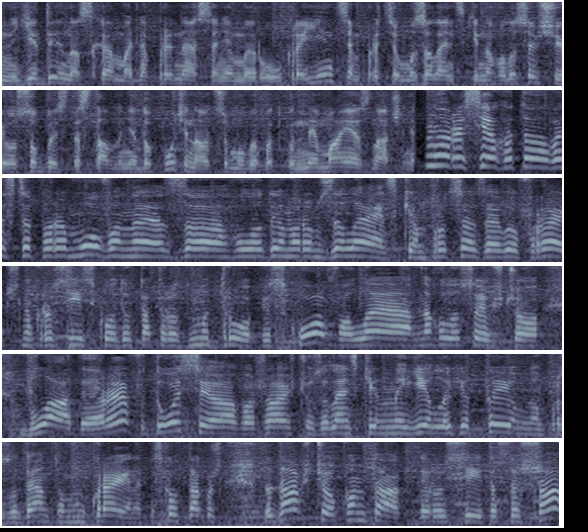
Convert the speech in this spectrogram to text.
єдина схема для принесення миру українцям. При цьому Зеленський наголосив, що його особисте ставлення до Путіна у цьому випадку не має значення. Росія готова вести перемовини з Володимиром Зеленським. Про це заявив речник російського диктатора Дмитро Пісков, але наголосив, що влада РФ досі вважає, що Зеленський не є легітимним президентом України. Пісков також додав, що контакти Росії та США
